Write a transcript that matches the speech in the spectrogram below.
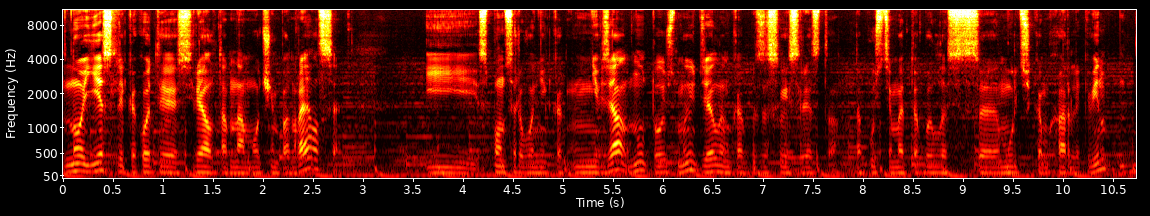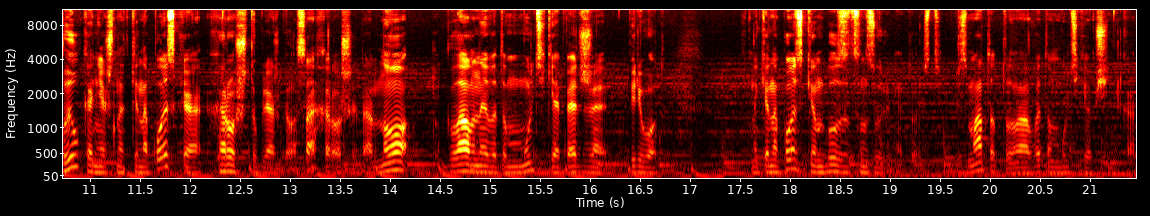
Но если какой-то сериал там нам очень понравился, и спонсор его никак не взял, ну, то есть мы делаем как бы за свои средства. Допустим, это было с э, мультиком Харли Квин. Был, конечно, от Кинопоиска хороший дубляж, голоса хорошие, да, но главное в этом мультике, опять же, перевод. На Кинопоиске он был зацензуренный, то есть без мата, то а в этом мультике вообще никак.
